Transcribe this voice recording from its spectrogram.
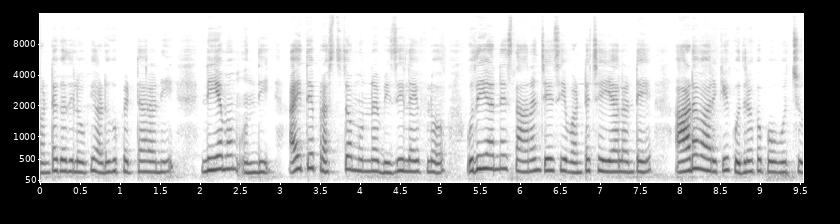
వంటగదిలోకి అడుగు పెట్టాలని నియమం ఉంది. అయితే ప్రస్తుతం ఉన్న బిజీ లైఫ్లో ఉదయాన్నే స్నానం చేసి వంట చేయ చేయాలంటే ఆడవారికి కుదరకపోవచ్చు.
